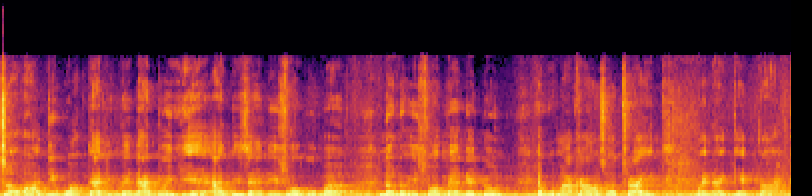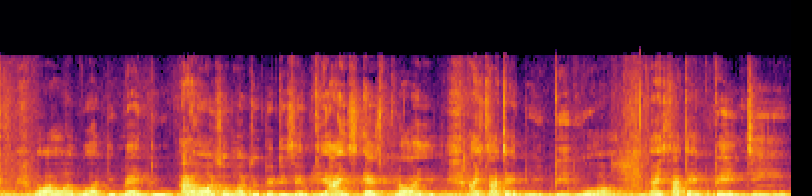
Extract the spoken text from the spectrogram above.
So all the work that the men are doing here, and they said it's for women, no, no, it's for men alone. A woman can also try it when I get back all what the men do i also want to do the same thing i explore it i started doing beadwork i started painting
